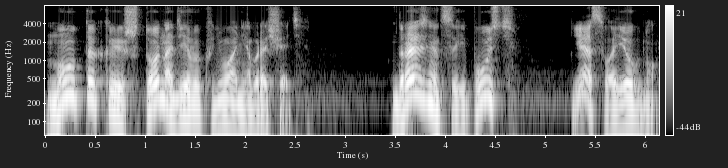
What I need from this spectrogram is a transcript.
Ну, так и что на девок внимание обращать? Дразнится и пусть. Я свое гну.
